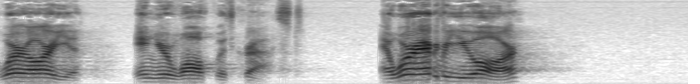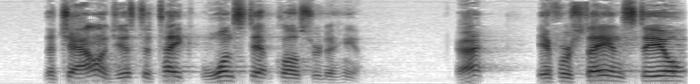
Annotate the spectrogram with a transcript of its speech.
Where are you in your walk with Christ? And wherever you are, the challenge is to take one step closer to Him. Right? If we're staying still,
